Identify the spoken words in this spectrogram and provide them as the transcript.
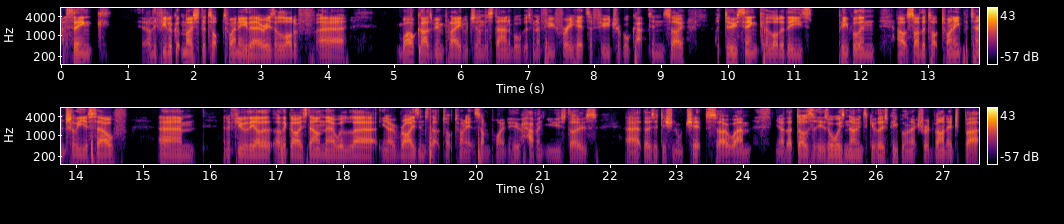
I think if you look at most of the top twenty, there is a lot of uh, wildcards being played, which is understandable. There's been a few free hits, a few triple captains. So, I do think a lot of these people in outside the top twenty, potentially yourself. Um, and a few of the other other guys down there will uh, you know rise into that top 20 at some point who haven't used those uh, those additional chips so um, you know that does is always known to give those people an extra advantage but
